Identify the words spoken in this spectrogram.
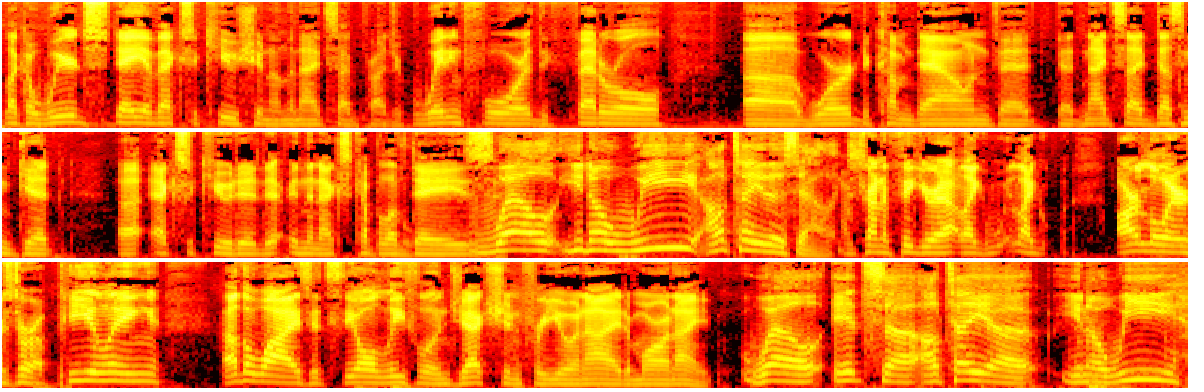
like a weird stay of execution on the Nightside Project, waiting for the federal uh, word to come down that that Nightside doesn't get uh, executed in the next couple of days. well, you know, we, I'll tell you this, Alex. I'm trying to figure out. Like like our lawyers are appealing. Otherwise, it's the old lethal injection for you and I tomorrow night. Well, it's, uh, I'll tell you, you know, we,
